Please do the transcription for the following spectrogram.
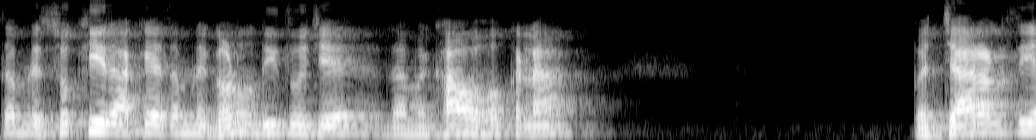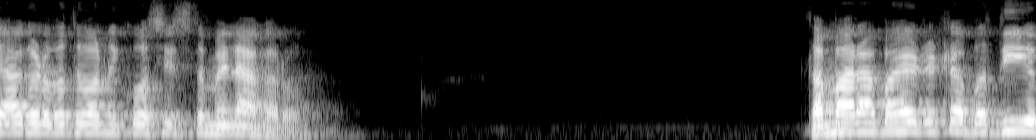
તમને સુખી રાખે, તમને ઘણું દીધું છે, તમે ખાઓ હકના. પણ ચારણથી આગળ વધવાની કોશિશ તમે ના કરો. તમારા બાયોડેટા બધી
